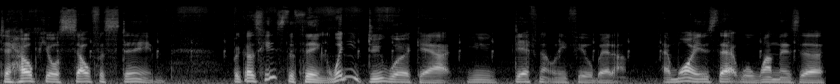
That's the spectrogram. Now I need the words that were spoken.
to help your self esteem? Because here's the thing when you do work out, you definitely feel better. And why is that? Well, one, there's a,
